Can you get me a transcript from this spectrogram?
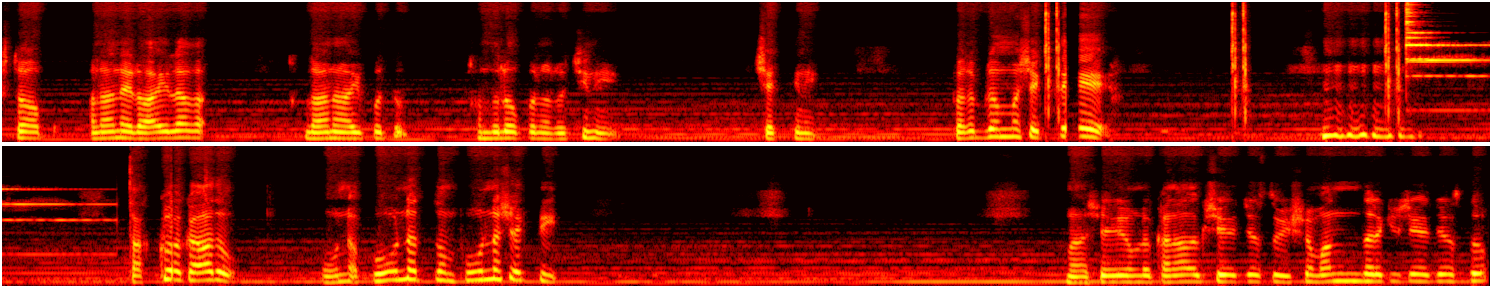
స్టాప్ అలానే రాయిలాగా అలానే ఆగిపోతూ అందులో ఉన్న రుచిని శక్తిని. పరబ్రహ్మ శక్తే. తక్కువ కాదు. ఉన్న పూర్ణత్వం పూర్ణ శక్తి. మన శరీరంలో కణాలకు షేర్ చేస్తూ విశ్వం అందరికి షేర్ చేస్తూ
